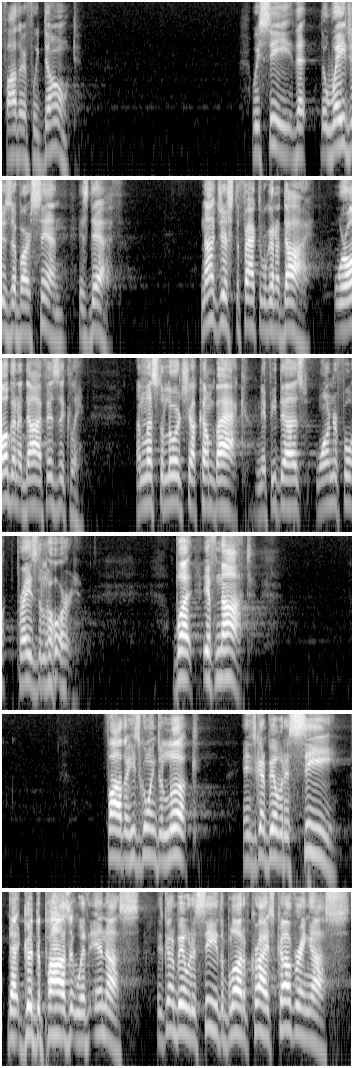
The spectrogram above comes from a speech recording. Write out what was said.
Father, if we don't, we see that the wages of our sin is death. Not just the fact that we're going to die. We're all going to die physically, unless the Lord shall come back. And if He does, wonderful, praise the Lord. But if not, Father, He's going to look and He's going to be able to see that good deposit within us. He's going to be able to see the blood of Christ covering us.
